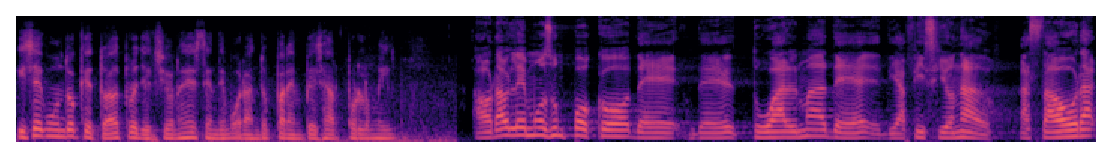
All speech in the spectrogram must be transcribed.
y segundo que todas las proyecciones estén demorando para empezar por lo mismo. Ahora hablemos un poco de, tu alma de, de, aficionado. Hasta ahora,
